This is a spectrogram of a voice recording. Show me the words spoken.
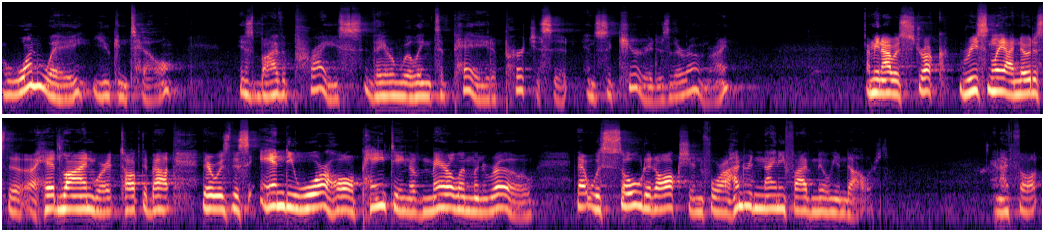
One way you can tell is by the price they are willing to pay to purchase it and secure it as their own, right? I mean, I was struck recently. I noticed a, a, headline where it talked about there was this Andy Warhol painting of Marilyn Monroe that was sold at auction for $195 million. And I thought,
